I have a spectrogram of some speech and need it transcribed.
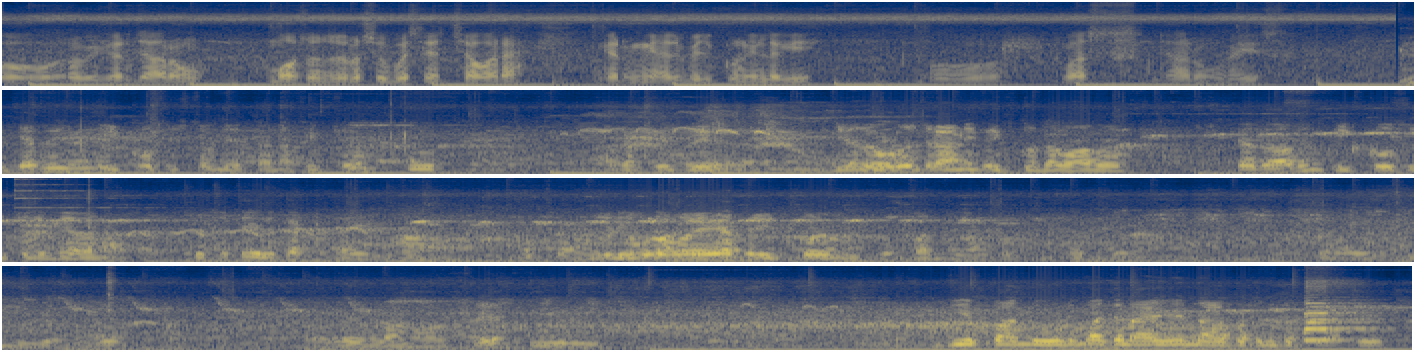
और अभी घर जा रहा हूँ। मौसम चलो सुबह से अच्छा हो रहा है। गर्मी आज बिल्कुल नहीं लगी। और बस जा रहा हूँ गाइस जब इको सिस्टम देता ना फिर तो, अगर फिर रोड लोगों चलाने फिर इको दबा दो। क्या दबा दो? इको स्विच लग ना। स्विच तेल कट खाएगा हाँ। अच्छा। जो लोगों होएगा फिर इको बंद लगा दो अच्छा हम्म। ये पान उड़मा चलाएँगे ना बटन दबाते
